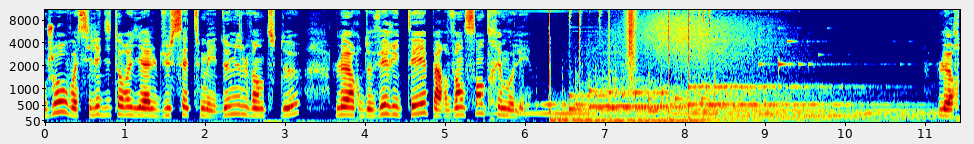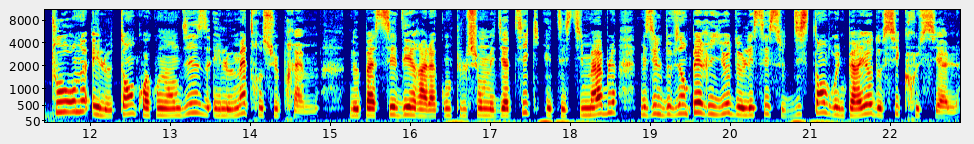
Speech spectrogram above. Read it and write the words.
Bonjour, voici l'éditorial du 7 mai 2022, L'heure de vérité par Vincent Trémollet. L'heure tourne et le temps, quoi qu'on en dise, est le maître suprême. Ne pas céder à la compulsion médiatique est estimable, mais il devient périlleux de laisser se distendre une période aussi cruciale.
